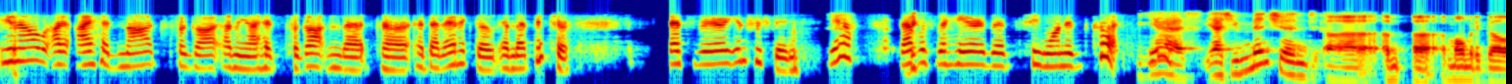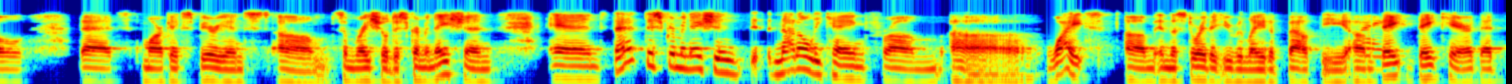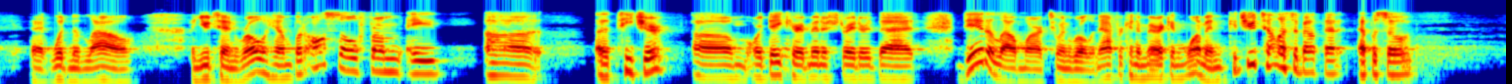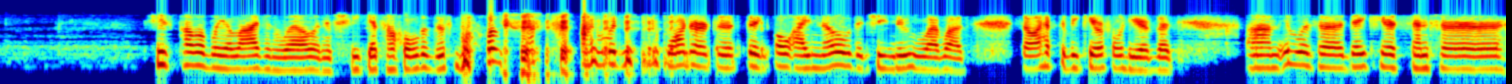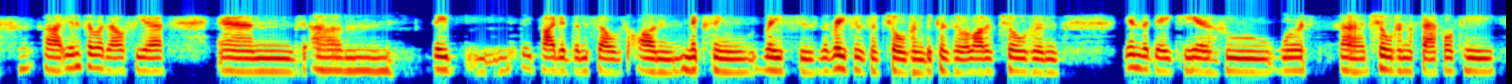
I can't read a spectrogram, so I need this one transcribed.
you know, I I had not forgot. I mean, I had forgotten that uh, that anecdote and that picture. That's very interesting. Yeah. That was the hair that she wanted cut. Yes, yes. You mentioned uh, a, a moment ago that Mark experienced um, some racial discrimination, and that discrimination not only came from uh, whites um, in the story that you relate about the um, right. day, daycare that that wouldn't allow you to enroll him, but also from a uh, a teacher um, or daycare administrator that did allow Mark to enroll an African American woman. Could you tell us about that episode? she's probably alive and well, and if she gets a hold of this book, I wouldn't want her to think, "Oh, I know that she knew who I was." So I have to be careful here. But um, it was a daycare center uh, in Philadelphia, and um, they they prided themselves on mixing races, the races of children, because there were a lot of children in the daycare who were uh, children of faculty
